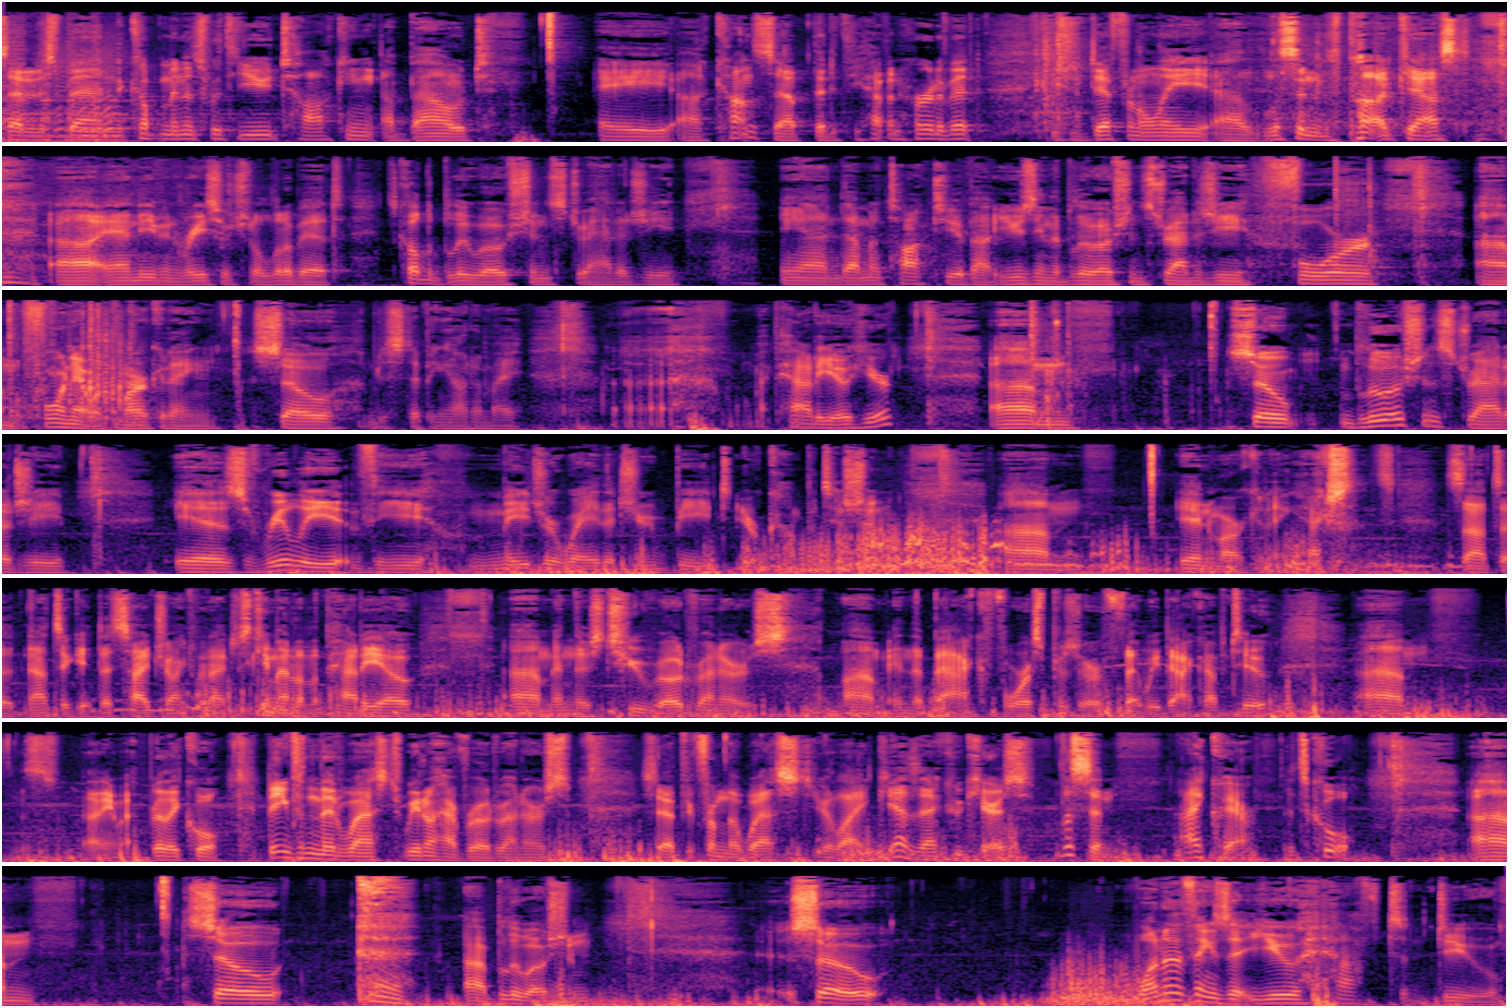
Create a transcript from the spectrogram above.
Excited to spend a couple minutes with you talking about a uh, concept that if you haven't heard of it, you should definitely uh, listen to the podcast uh, and even research it a little bit. It's called the Blue Ocean Strategy. And I'm going to talk to you about using the Blue Ocean Strategy for um, for network marketing. So I'm just stepping out of my uh, my patio here. Um, so Blue Ocean Strategy is really the major way that you beat your competition um, in marketing. Actually, it's not to not to get sidetracked, but I just came out on the patio, um, and there's two roadrunners um, in the back forest preserve that we back up to. Um, anyway, really cool. Being from the Midwest, we don't have roadrunners. So if you're from the West, you're like, yeah, Zach, who cares? Listen, I care. It's cool. Um, so, uh, Blue Ocean. So, one of the things that you have to do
